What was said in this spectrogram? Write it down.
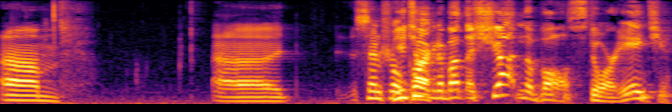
Um, uh, Central You're Park. talking about the shot in the ball story, ain't you?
